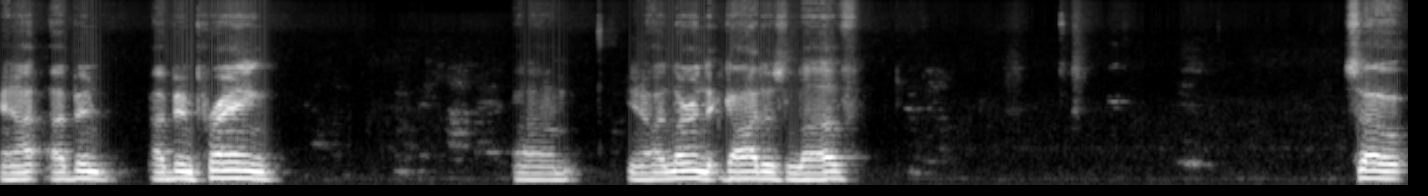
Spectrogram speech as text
and I, have been I've been praying. Um, you know, I learned that God is love. So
